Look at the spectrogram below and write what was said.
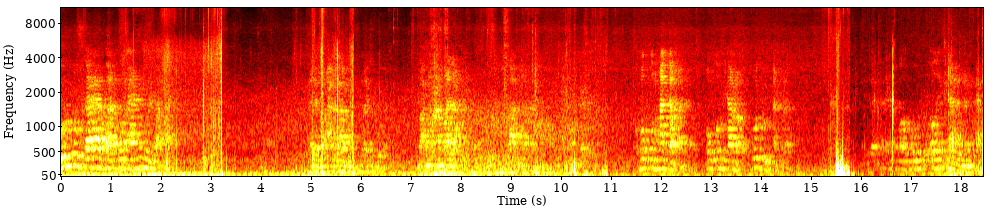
Dulu sekarang buat Quran ni boleh pakai. Ada buat agama, buat sebut. Buat muamalah. Buat Hukum hakam ada. Hukum syarak. Hudud ada. Oh, kita gunakan.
